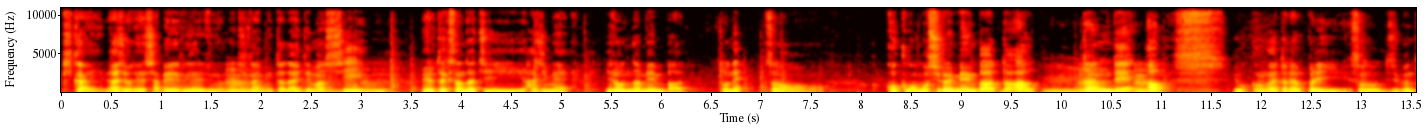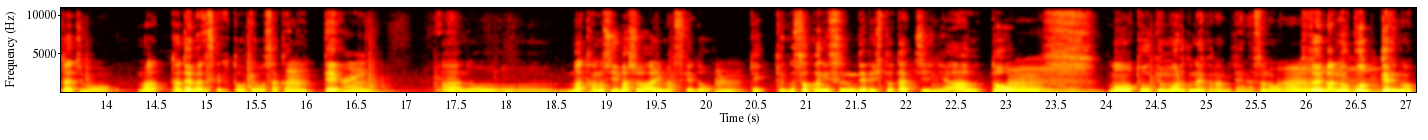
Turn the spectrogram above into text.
機会ラジオで喋れるような機会もいただいてますし、うんメルタキさんたちはじめいろんなメンバーとねその濃く面白いメンバーと会うんったんで、うんあよく考えたらやっぱりその自分たちも、まあ、例えばですけど東京大阪に行って、はい。あのまあ、楽しい場所はありますけど、うん。結局そこに住んでる人たちに会うと、うんもう東京も悪くないかなみたいなその、うん。例えば残ってるのっ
